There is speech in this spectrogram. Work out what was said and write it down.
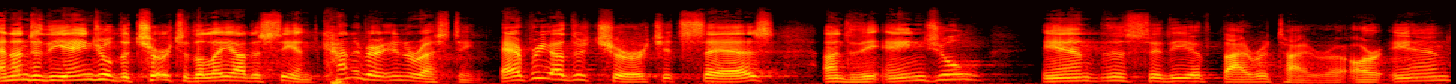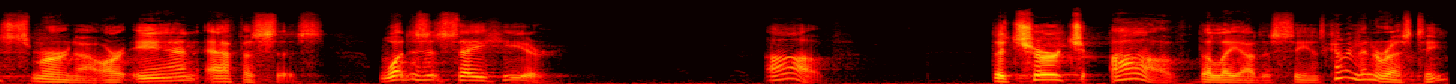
And unto the angel of the church of the Laodicean, kind of very interesting. Every other church, it says, unto the angel in the city of Thyatira, or in Smyrna, or in Ephesus. What does it say here? Of. The church of the Laodiceans. Kind of interesting.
